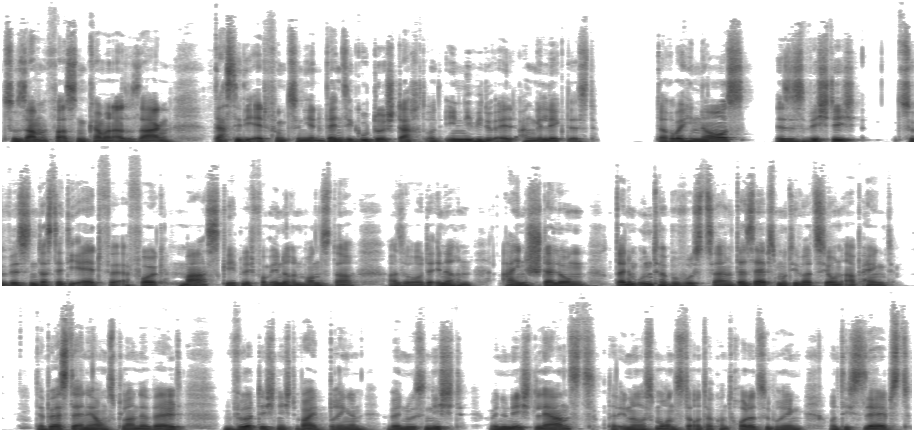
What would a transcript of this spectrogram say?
Zusammenfassend kann man also sagen, dass die Diät funktioniert, wenn sie gut durchdacht und individuell angelegt ist. Darüber hinaus ist es wichtig, zu wissen, dass der Diät für Erfolg maßgeblich vom inneren Monster, also der inneren Einstellung, deinem Unterbewusstsein und der Selbstmotivation abhängt. Der beste Ernährungsplan der Welt wird dich nicht weit bringen, wenn du es nicht, wenn du nicht lernst, dein inneres Monster unter Kontrolle zu bringen und dich selbst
